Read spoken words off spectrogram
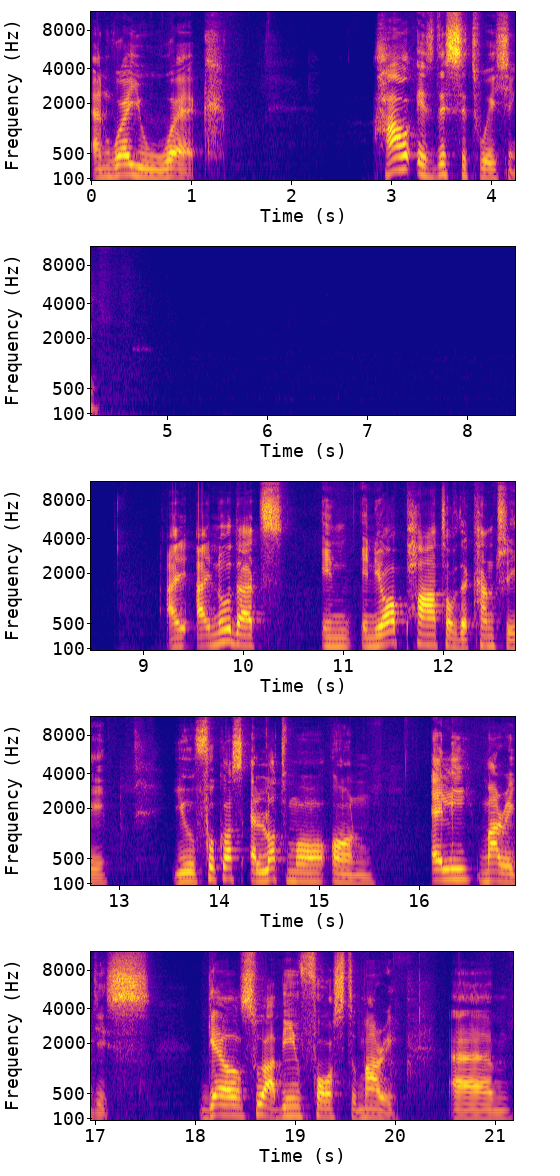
and where you work, how is this situation? I, I know that in, in your part of the country, you focus a lot more on early marriages, girls who are being forced to marry um,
